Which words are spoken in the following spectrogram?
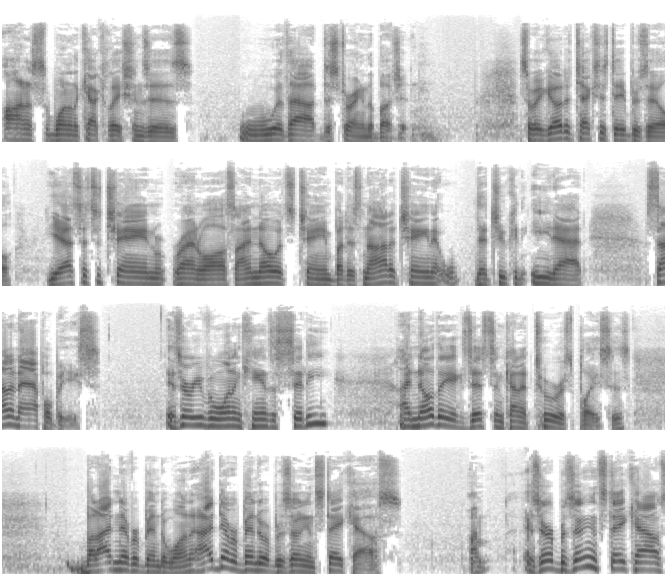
honest, one of the calculations is without destroying the budget. So we go to Texas de Brazil. Yes, it's a chain, Ryan Wallace. I know it's a chain, but it's not a chain that, that you can eat at. It's not an Applebee's. Is there even one in Kansas City? I know they exist in kind of tourist places but I'd never been to one. I'd never been to a Brazilian steakhouse. Um, is there a Brazilian steakhouse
